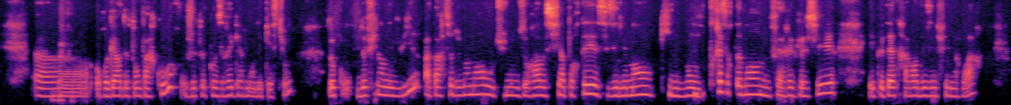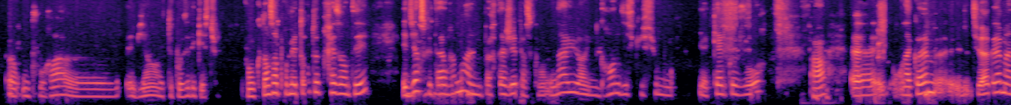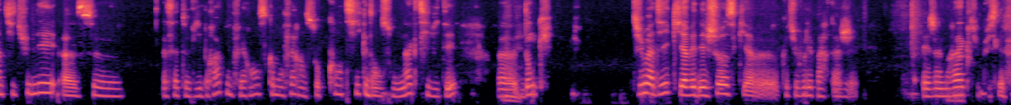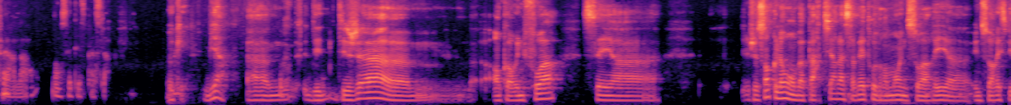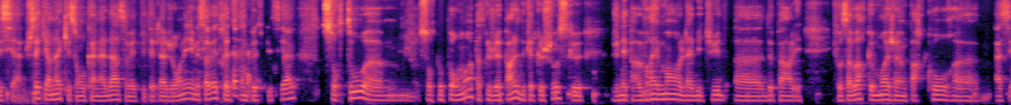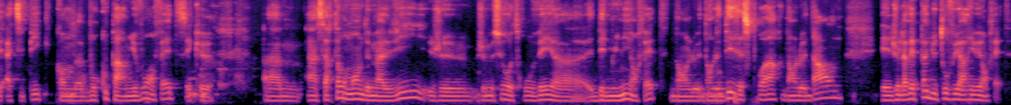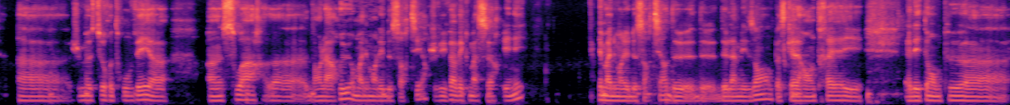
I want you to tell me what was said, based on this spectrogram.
Euh, au regard de ton parcours, je te poserai également des questions. Donc de fil en aiguille, à partir du moment où tu nous auras aussi apporté ces éléments qui vont très certainement nous faire réfléchir et peut-être avoir des effets miroirs, euh, on pourra euh, eh bien, te poser des questions. Donc dans un premier temps, te présenter, et dire ce que tu as vraiment à nous partager parce qu'on a eu une grande discussion il y a quelques jours Hein. on a quand même, tu as quand même intitulé ce, cette Vibra conférence Comment faire un saut quantique dans son activité. Donc, tu m'as dit qu'il y avait des choses que tu voulais partager. Et j'aimerais que tu puisses les faire là, dans cet espace-là. Ok, bien. déjà, encore une fois, c'est je sens que là où on va partir, là, ça va être vraiment une soirée, euh, une soirée spéciale. Je sais qu'il y en a qui sont au Canada, ça va être peut-être la journée, mais ça va être un peu spécial, surtout, euh, surtout pour moi, parce que je vais parler de quelque chose que je n'ai pas vraiment l'habitude euh, de parler. Il faut savoir que moi, j'ai un parcours assez atypique, comme beaucoup parmi vous, en fait. C'est que à un certain moment de ma vie, je, je me suis retrouvé démuni, en fait, dans le, dans le désespoir, dans le down et je ne l'avais pas du tout vu arriver en fait. Euh, je me suis retrouvé euh, un soir euh, dans la rue, on m'a demandé de sortir. Je vivais avec ma sœur aînée. Elle m'a demandé de sortir de, de, la maison parce qu'elle rentrait et elle était un peu,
